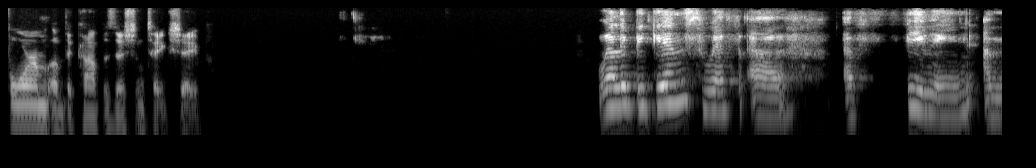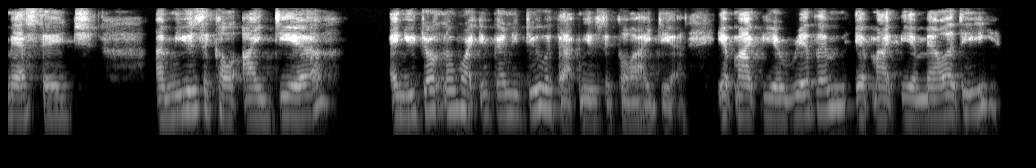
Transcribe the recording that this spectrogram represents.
form of the composition take shape? Well, it begins with a, a feeling, a message, a musical idea, and you don't know what you're going to do with that musical idea. It might be a rhythm, it might be a melody,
